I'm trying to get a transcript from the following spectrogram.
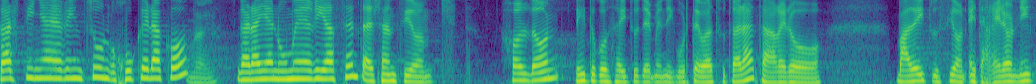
kastina egintzun jukerako, Bai. garaian ume egia zen, eta esan zion, "Txt, hold on, deituko zaitut hemendik urte batzutara, eta gero badeitu zion. Eta gero nik,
